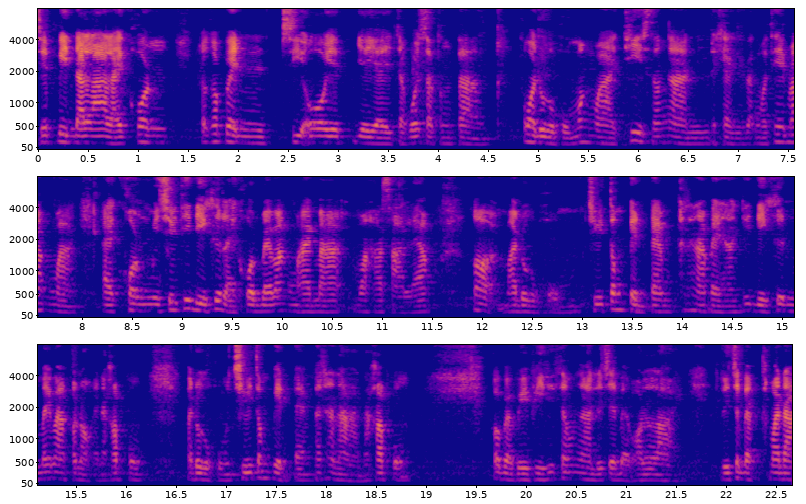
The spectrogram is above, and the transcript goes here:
ศิลปินดาราหลายคน แล้วก็เป็น CEO ใหญ่ ๆ จากบริษัทต่างๆ ก็มาดูกับผมมากมาย ที่สำนักงานแขกจากต่างประเทศมากมาย หลายคนมีชีวิตที่ดีขึ้นหลายคนไปมากมายมามหาศาลแล้ว ก็มาดูกับผม ชีวิตต้องเปลี่ยนแปลงพัฒนาไปทางที่ดีขึ้นไม่มากก็น้อยนะครับ ผม มาดูกับผมชีวิตต้องเปลี่ยนแปลงพัฒนานะครับ ผม ก็แบบ VP ที่ทำงานหรือจะแบบออนไลน์ หรือจะแบบธรรมดา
